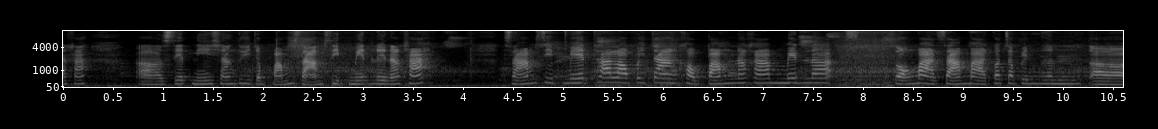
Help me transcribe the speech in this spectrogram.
นะคะเซตนี้ช่างตุ้ยจะปั๊ม 30 เม็ดเลยนะคะ 30 เม็ดถ้าเราไปจ้างเขาปั๊มนะคะ เม็ดละ 2 บาท 3 บาทก็จะเป็นเงินเอ่อ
